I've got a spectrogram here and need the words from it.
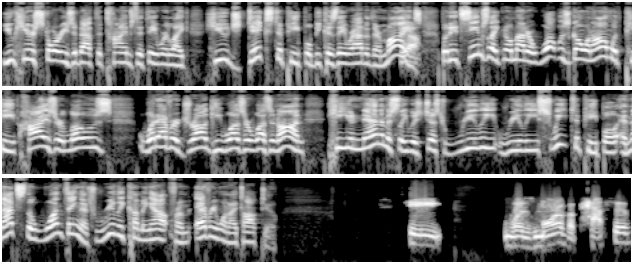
you hear stories about the times that they were like huge dicks to people because they were out of their minds. Yeah. But it seems like no matter what was going on with Pete, highs or lows, whatever drug he was or wasn't on, he unanimously was just really, really sweet to people. And that's the one thing that's really coming out from everyone I talk to. He was more of a passive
